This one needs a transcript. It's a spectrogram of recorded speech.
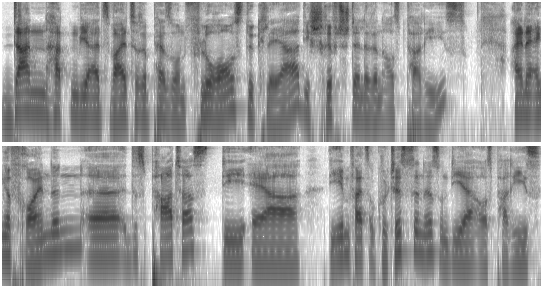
Dann hatten wir als weitere Person Florence Duclair, die Schriftstellerin aus Paris, eine enge Freundin äh, des Paters, die er, die ebenfalls Okkultistin ist und die er aus Paris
